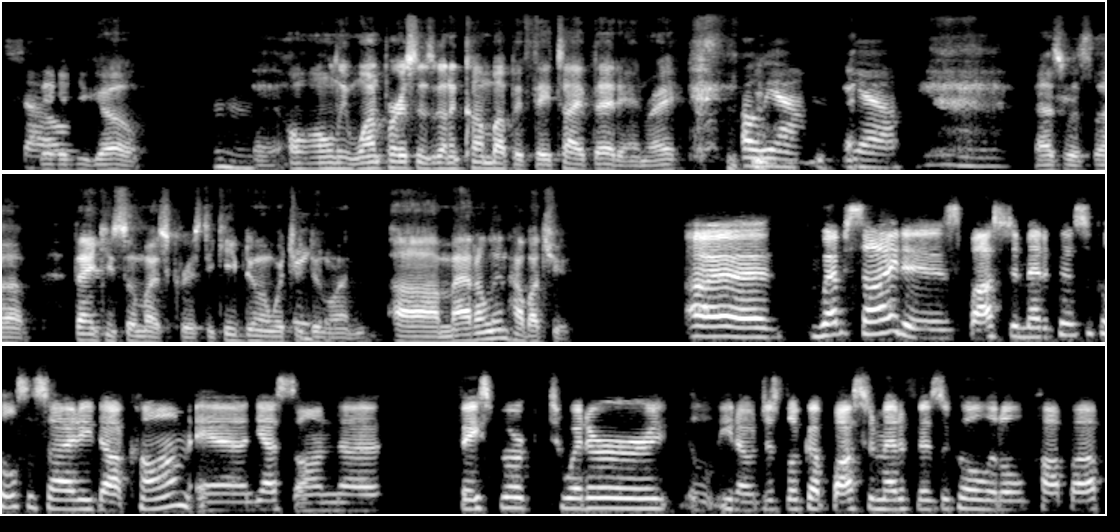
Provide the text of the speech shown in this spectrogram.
So There you go. mhm. Uh, only one person is going to come up if they type that in, right? oh yeah, yeah. That's what's up. Thank you so much, Christie. Keep doing what you're Thank you. doing. Uh, Madeleine, how about you? Uh, website is bostonmetaphysicalsociety.com. And yes, on uh, Facebook, Twitter, you know, just look up Boston Metaphysical, it'll pop up.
